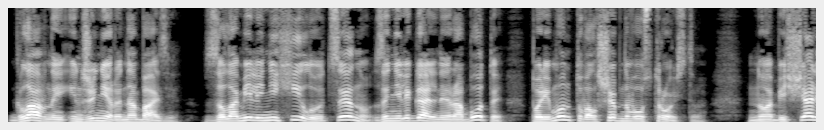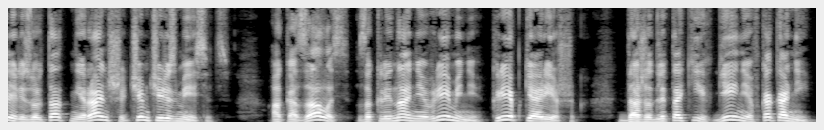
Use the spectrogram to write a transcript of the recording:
главные инженеры на базе, заломили нехилую цену за нелегальные работы по ремонту волшебного устройства, но обещали результат не раньше, чем через месяц. Оказалось, заклинание времени – крепкий орешек, даже для таких гениев, как они.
